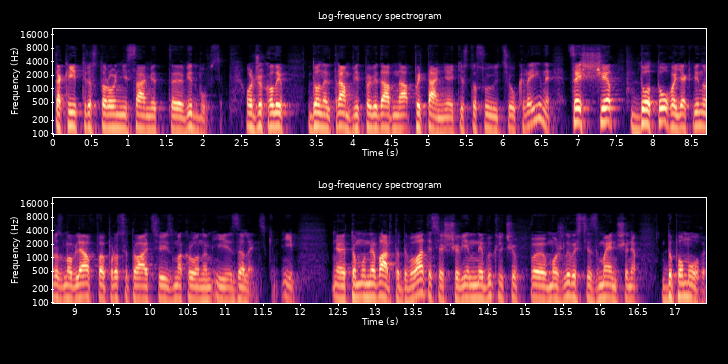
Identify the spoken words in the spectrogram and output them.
такий тристоронній саміт відбувся. Отже, коли Дональд Трамп відповідав на питання, які стосуються України, це ще до того, як він розмовляв про ситуацію з Макроном і Зеленським. І е, тому не варто дивуватися, що він не виключив е, можливості зменшення допомоги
